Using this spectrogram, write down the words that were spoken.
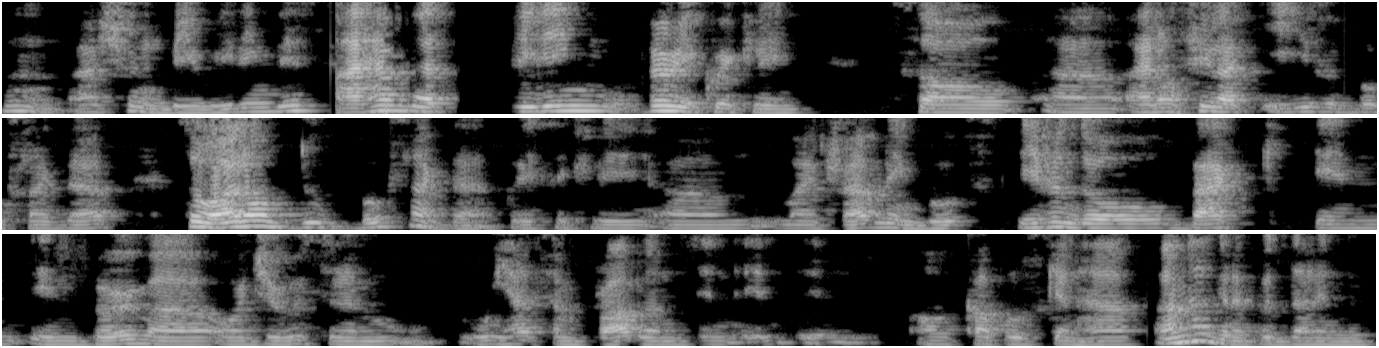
hmm, I shouldn't be reading this. I have that feeling very quickly. So uh, I don't feel at ease with books like that. So I don't do books like that. Basically, um, my traveling books. Even though back in in Burma or Jerusalem we had some problems in, in, in all couples can have. I'm not going to put that in, the,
